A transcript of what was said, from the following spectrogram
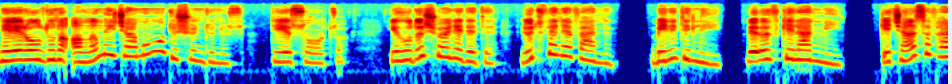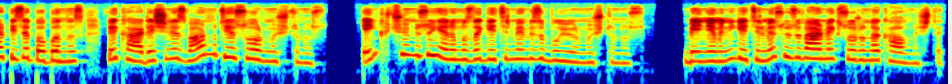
Neler olduğunu anlamayacağımı mı düşündünüz? diye sordu. Yahuda şöyle dedi. Lütfen efendim, beni dinleyin ve öfkelenmeyin. Geçen sefer bize babanız ve kardeşiniz var mı diye sormuştunuz. En küçüğümüzü yanımızda getirmemizi buyurmuştunuz. Benjamin'i getirme sözü vermek zorunda kalmıştık.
